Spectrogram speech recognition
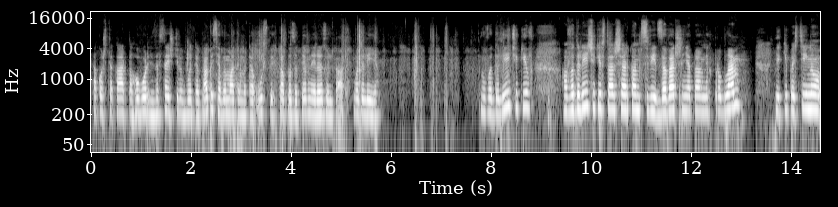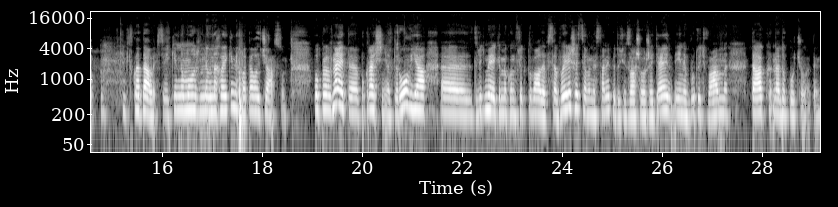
Також ця карта говорить за все, що ви будете братися, ви матимете успіх та позитивний результат. Водолії. У водолійчиків. А водолійчиків старший аркан світ, завершення певних проблем, які постійно відкладалися, які не мож... не, на які не вистачало часу. Попро, знаєте, покращення здоров'я е, з людьми, якими конфліктували, все вирішиться, вони самі підуть із вашого життя і не будуть вам так надокучувати.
